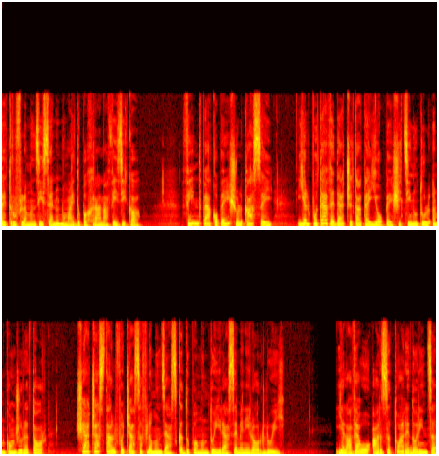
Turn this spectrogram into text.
Petru flămânzise nu numai după hrana fizică. Fiind pe acoperișul casei, el putea vedea cetatea Iope și ținutul înconjurător – și aceasta îl făcea să flămânzească după mântuirea semenilor lui. El avea o arzătoare dorință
